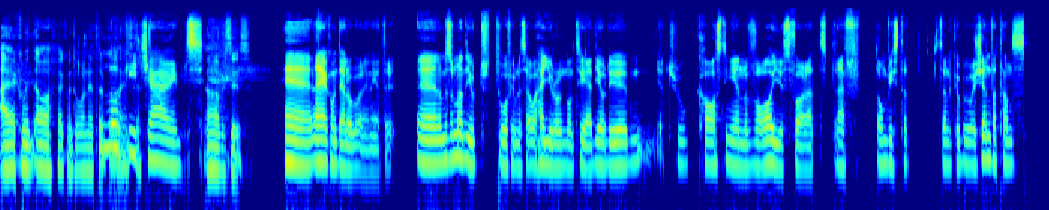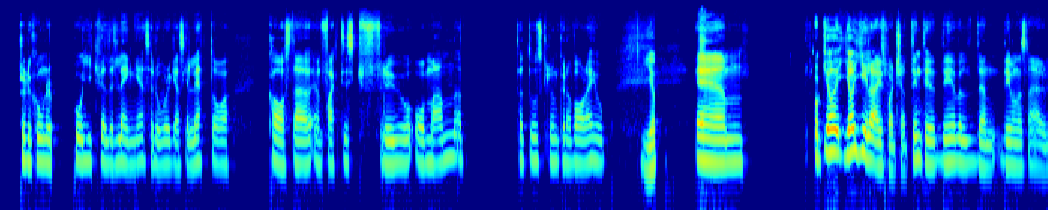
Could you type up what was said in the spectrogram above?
Nej, jag kommer inte, ja, jag kommer inte ihåg vad den heter Lucky. Charms. Ja, precis. Eh, nej, jag kommer inte ihåg vad den heter. Eh, men så de hade gjort två filmer så här, och här gjorde de någon tredje och det, jag tror castingen var just för att den här, de visste att Stanley Kubrick var känd för att hans produktioner pågick väldigt länge så då var det ganska lätt att casta en faktisk fru och man att, för att då skulle de kunna vara ihop. Japp. Ehm, och jag, jag gillar Ice White Shut. Det är, inte, det är väl, den, det är väl en sån här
